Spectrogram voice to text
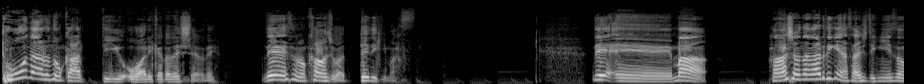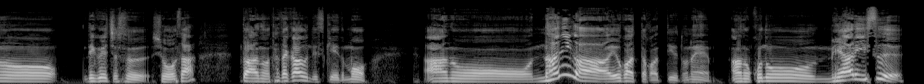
どうなるのかっていう終わり方でしたよね。で、その彼女が出てきます。で、えー、まあ、話の流れ的には最終的にその、デグレッチャス少佐とあの、戦うんですけれども、あのー、何が良かったかっていうとね、あの、この、メアリース、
